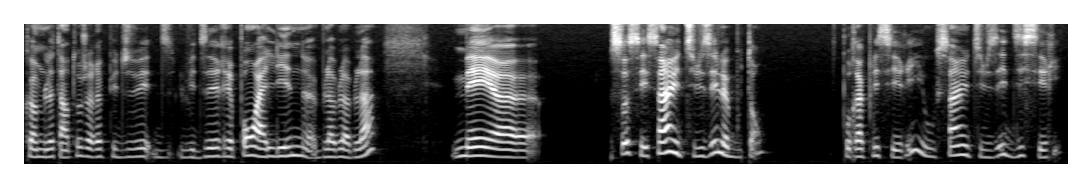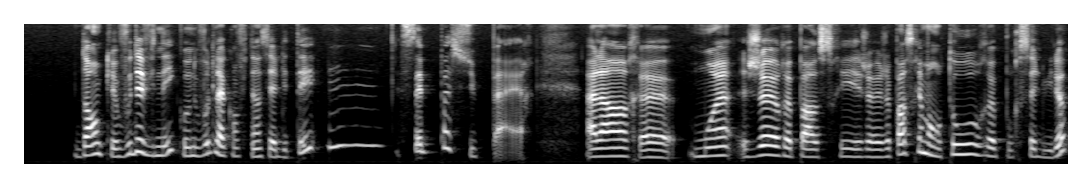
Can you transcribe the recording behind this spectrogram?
comme là tantôt j'aurais pu lui dire, réponds à Lynn, blablabla. Mais euh, ça, c'est sans utiliser le bouton pour appeler Siri ou sans utiliser 10 Siri. Donc, vous devinez qu'au niveau de la confidentialité, hmm, c'est pas super. Alors, euh, moi, je repasserai, je, je passerai mon tour pour celui-là.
